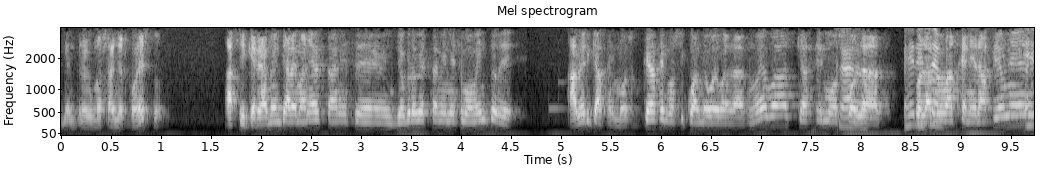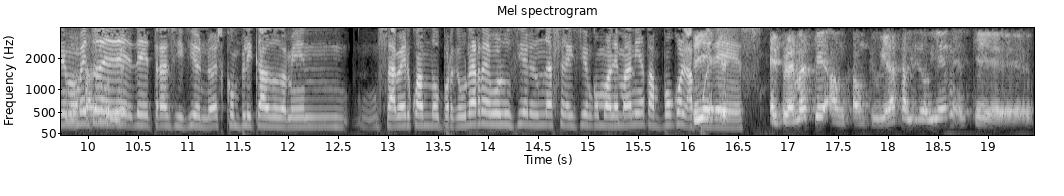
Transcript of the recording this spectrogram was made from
dentro de unos años con esto. Así que realmente Alemania está en ese, yo creo que están en ese momento de a ver qué hacemos, qué hacemos y cuando vuelvan las nuevas, qué hacemos Claro. con las, con las ese- nuevas generaciones. En el momento de, transición, ¿no? Es complicado también saber cuándo, porque una revolución en una selección como Alemania tampoco la Sí, puedes... El, el problema es que, aun- aunque, hubiera salido bien, es que,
